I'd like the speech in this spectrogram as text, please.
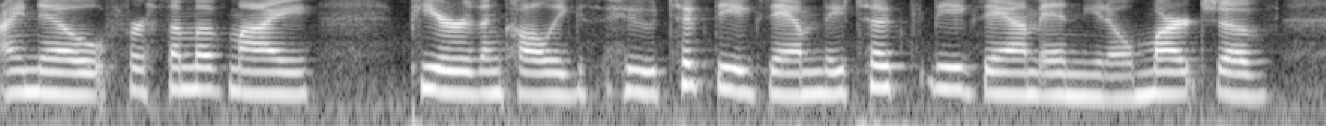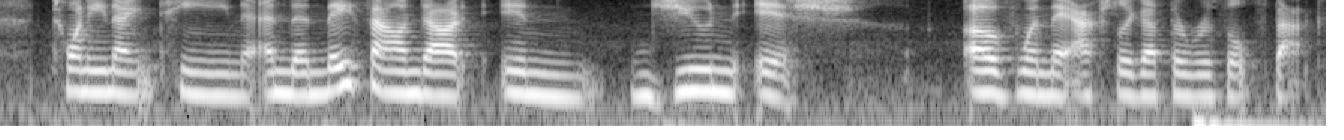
I know for some of my peers and colleagues who took the exam. They took the exam in, you know, March of 2019 and then they found out in June-ish of when they actually got the results back.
